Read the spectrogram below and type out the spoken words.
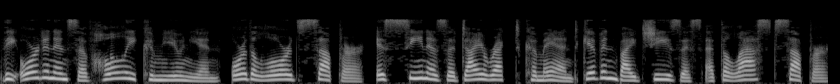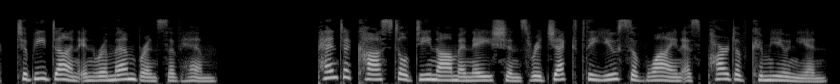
The ordinance of Holy Communion, or the Lord's Supper, is seen as a direct command given by Jesus at the Last Supper, to be done in remembrance of him. Pentecostal denominations reject the use of wine as part of communion,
